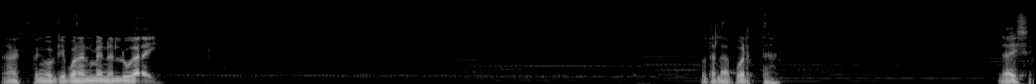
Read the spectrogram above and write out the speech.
A ver, tengo que ponerme en el lugar ahí. Puta la puerta. Ya hice.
